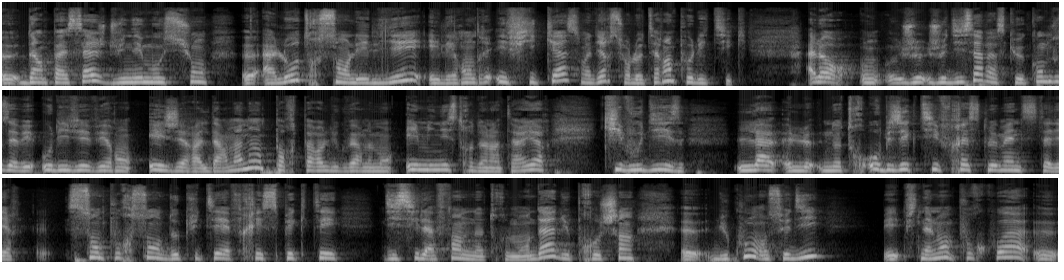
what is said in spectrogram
euh, d'un passage d'une émotion euh, à l'autre sans les lier et les rendre efficaces, on va dire, sur le terrain politique. Alors, je, je, dis ça parce que quand vous avez Olivier Véran et Gérald Darmanin, porte-parole du gouvernement et ministre de l'Intérieur, qui vous disent notre objectif reste le même, c'est-à-dire 100% d'OQTF respectés d'ici la fin de notre mandat, du prochain. Euh, du coup, on se dit, et finalement, pourquoi euh,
